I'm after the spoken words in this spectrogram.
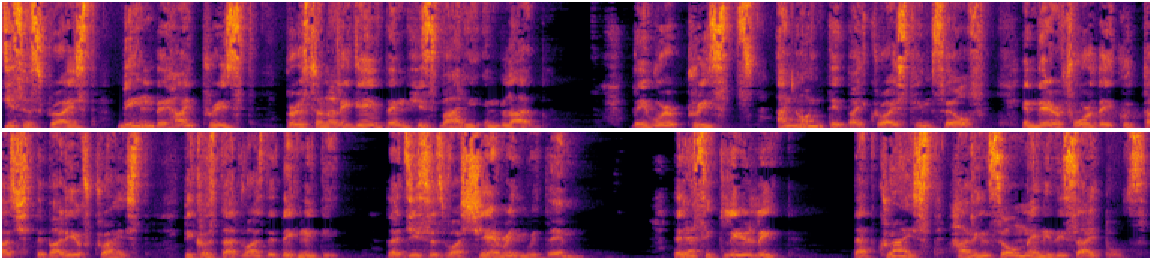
Jesus Christ, being the high priest, personally gave them his body and blood. They were priests anointed by Christ himself, and therefore they could touch the body of Christ because that was the dignity that Jesus was sharing with them. Let us see clearly that Christ, having so many disciples,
